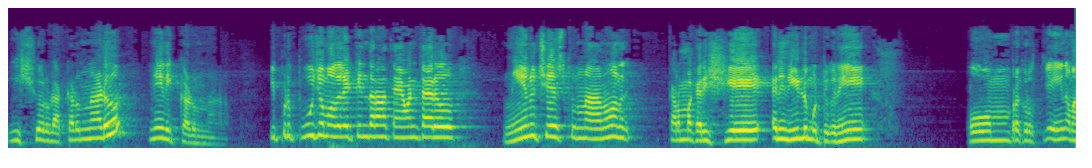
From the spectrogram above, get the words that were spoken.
ఈశ్వరుడు అక్కడున్నాడు నేను ఇక్కడున్నాను. ఇప్పుడు పూజ మొదలెట్టిన తర్వాత ఏమంటారు? నేను చేస్తున్నాను అని కర్మకరిష్యే అని నీళ్ళు ముట్టుకుని ఓం ప్రకృత్యై నమ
